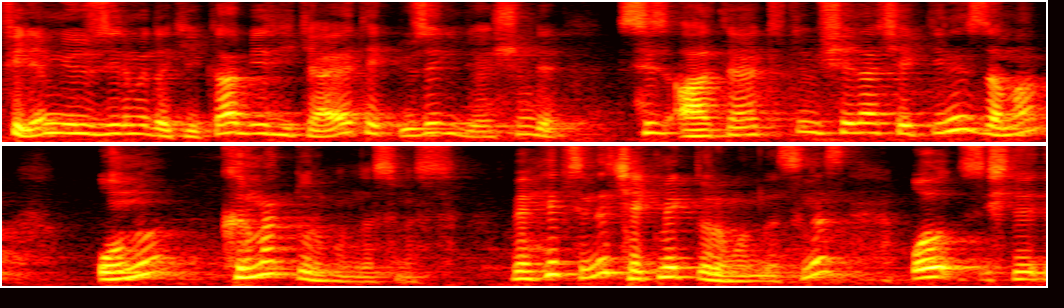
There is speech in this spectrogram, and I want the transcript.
film 120 dakika bir hikaye tek düze gidiyor. Şimdi siz alternatifli bir şeyler çektiğiniz zaman onu kırmak durumundasınız. Ve hepsini de çekmek durumundasınız. O işte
